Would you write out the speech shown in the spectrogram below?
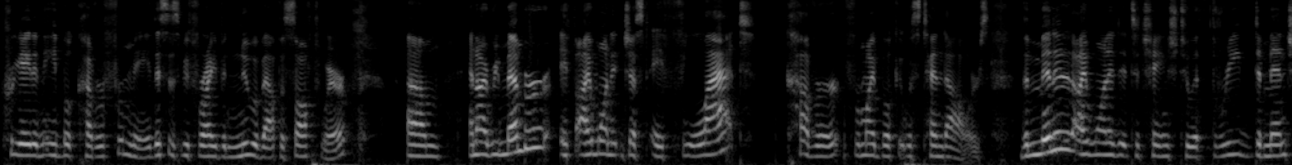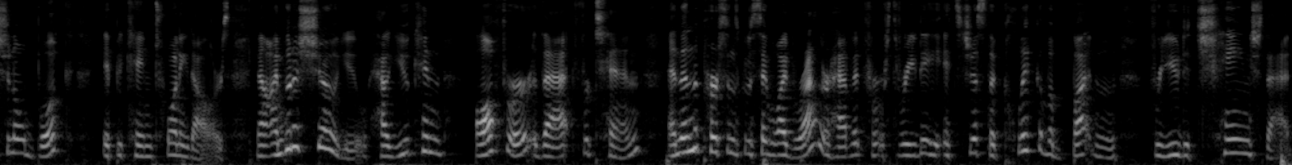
create an ebook cover for me. This is before I even knew about the software. Um, and I remember if I wanted just a flat cover for my book, it was $10. The minute I wanted it to change to a three dimensional book, it became $20. Now I'm going to show you how you can offer that for 10 and then the person's going to say well I'd rather have it for 3D it's just a click of a button for you to change that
